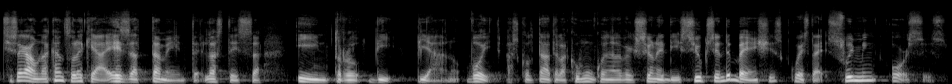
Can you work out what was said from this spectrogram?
ci sarà una canzone che ha esattamente la stessa intro di piano. Voi ascoltatela comunque nella versione di Siouxsie and the Banshees, questa è Swimming Horses.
